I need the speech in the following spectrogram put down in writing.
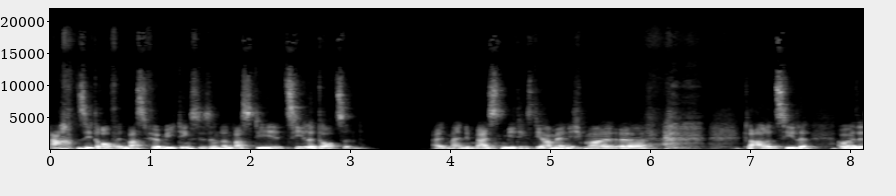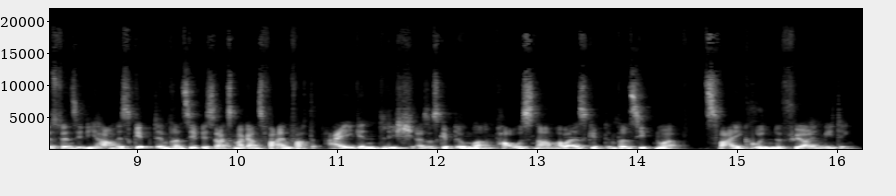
achten Sie darauf, in was für Meetings Sie sind und was die Ziele dort sind. Also, ich meine, die meisten Meetings, die haben ja nicht mal äh, klare Ziele, aber selbst wenn Sie die haben, es gibt im Prinzip, ich sage es mal ganz vereinfacht, eigentlich, also es gibt irgendwann ein paar Ausnahmen, aber es gibt im Prinzip nur zwei Gründe für ein Meeting.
